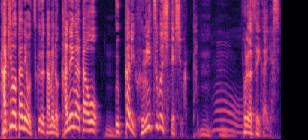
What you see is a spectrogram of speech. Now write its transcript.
柿の種を作るための金型をうっかり踏み潰してしまった、これが正解です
